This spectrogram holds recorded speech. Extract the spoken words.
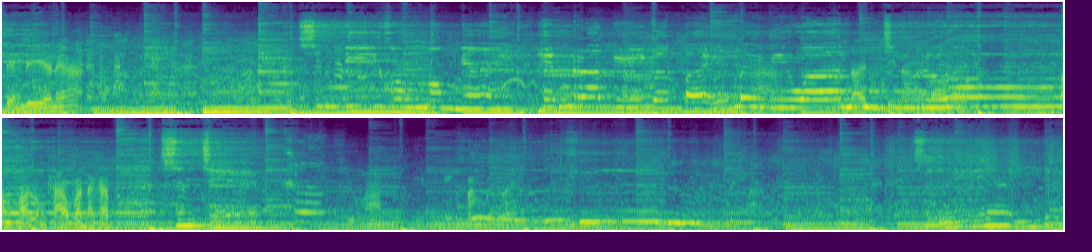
เสียงดีอันเนี้ย ก่อนนะครับฉันเจ็บครั้งชิลมาก มีเพลงฟังไปด้วยจะได้ได้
